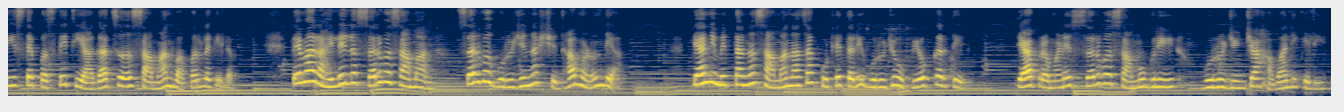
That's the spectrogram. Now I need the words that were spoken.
तीस ते पस्तीस यागाचं सामान वापरलं गेलं. तेव्हा राहिलेलं सर्व सामान सर्व गुरुजींना शिधा म्हणून द्या. त्या निमित्तानं सामानाचा कुठेतरी गुरुजी उपयोग करतील. त्याप्रमाणे सर्व सामुग्री गुरुजींच्या हवाली केली.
